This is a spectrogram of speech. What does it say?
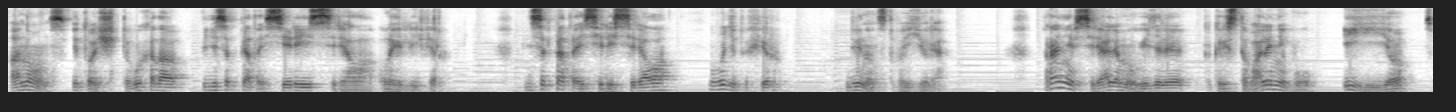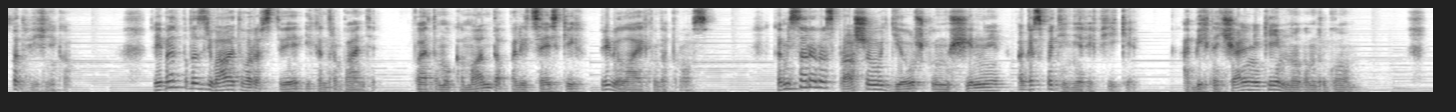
Анонс и точно выхода 55-й серии сериала Лейлифер. 55-я серия сериала выйдет в эфир 12 июля. Ранее в сериале мы увидели, как арестовали Неву и ее сподвижников. Ребят подозревают в воровстве и контрабанде, поэтому команда полицейских привела их на допрос. Комиссары расспрашивают девушку и мужчины о господине Рефике, об их начальнике и многом другом.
